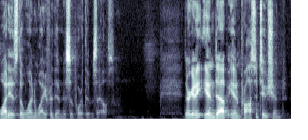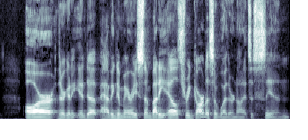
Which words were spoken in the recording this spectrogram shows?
what is the one way for them to support themselves? They're going to end up in prostitution or they're going to end up having to marry somebody else, regardless of whether or not it's a sin.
